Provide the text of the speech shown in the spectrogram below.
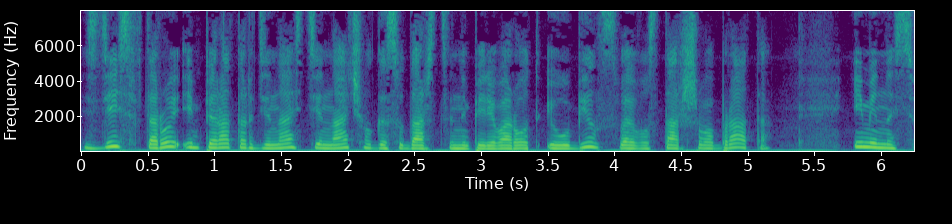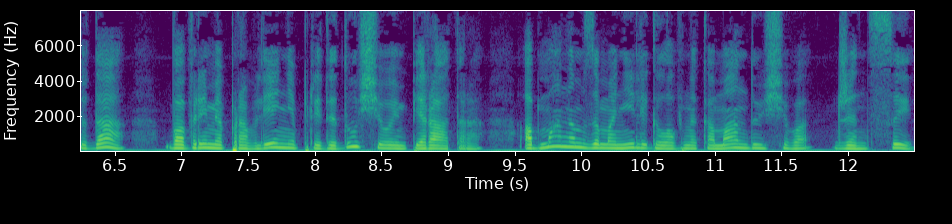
Здесь второй император династии начал государственный переворот и убил своего старшего брата. Именно сюда, во время правления предыдущего императора, обманом заманили главнокомандующего Дженсы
